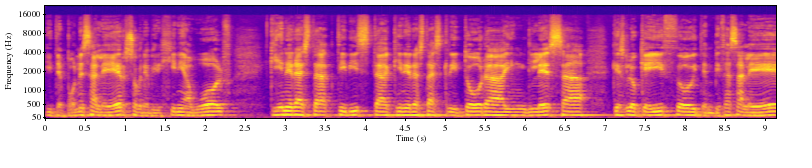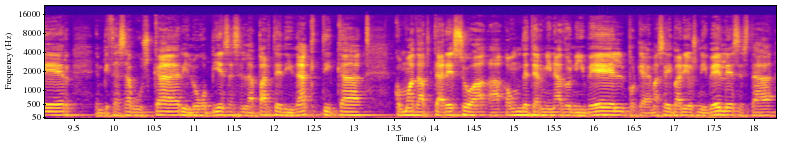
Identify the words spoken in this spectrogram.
y te pones a leer sobre Virginia Woolf, quién era esta activista, quién era esta escritora inglesa, qué es lo que hizo, y te empiezas a leer, empiezas a buscar, y luego piensas en la parte didáctica, cómo adaptar eso a, un determinado nivel, porque además hay varios niveles, está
